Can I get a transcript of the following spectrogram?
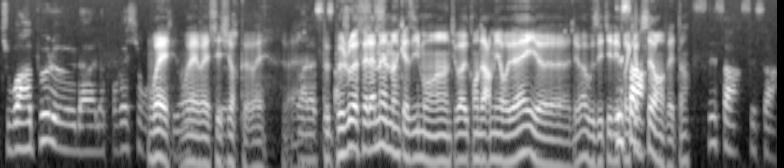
tu vois un peu le- la, la progression. Ouais, tu vois, ouais, c'est euh, sûr que ouais. Euh, voilà, Pe-. Peugeot a fait la même hein, quasiment. Hein. Tu vois, Grande Armée Rueil, euh, tu vois, vous étiez des précurseurs en fait. Hein. C'est ça, c'est ça.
